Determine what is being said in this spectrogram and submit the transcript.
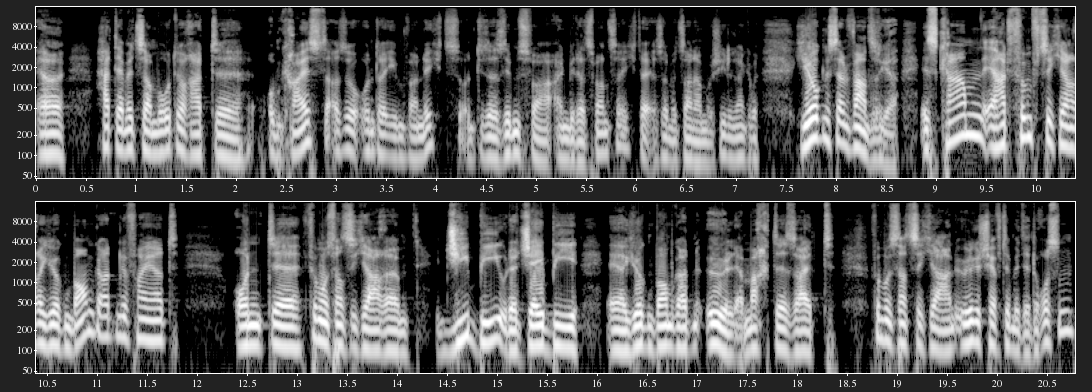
äh, hat er mit seinem Motorrad äh, umkreist, also unter ihm war nichts und dieser Sims war 1,20 Meter, da ist er mit seiner Maschine lang. Jürgen ist ein Wahnsinniger. Es kam, er hat 50 Jahre Jürgen Baumgarten gefeiert und äh, 25 Jahre GB oder JB äh, Jürgen Baumgarten Öl. Er machte seit 25 Jahren Ölgeschäfte mit den Russen.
